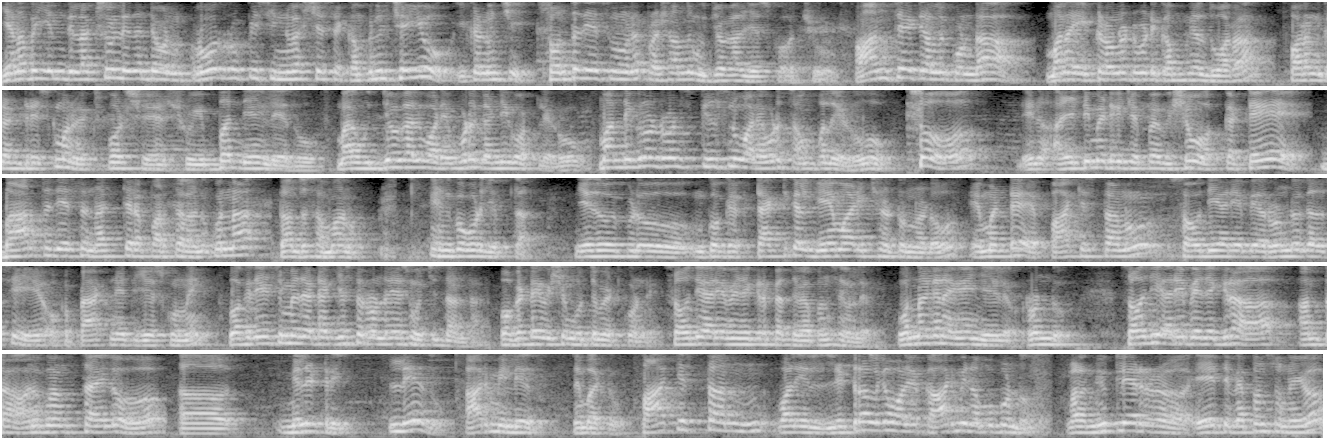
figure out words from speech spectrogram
ఎనభై ఎనిమిది లక్షలు లేదంటే వన్ క్రోర్ రూపీస్ ఇన్వెస్ట్ చేసే కంపెనీలు చేయు. ఇక్కడ నుంచి సొంత దేశంలోనే ప్రశాంతం ఉద్యోగాలు చేసుకోవచ్చు. ఆన్ సైట్ వెళ్ళకుండా మన ఇక్కడ ఉన్నటువంటి కంపెనీల ద్వారా ఫారెన్ కంట్రీస్కి మనం ఎక్స్పోర్ట్ చేయొచ్చు. ఇబ్బంది ఏం లేదు. మన ఉద్యోగాలు వాడు ఎవడో గండి కొట్టలేడు. మన దగ్గర ఉన్నటువంటి స్కిల్స్ను వాడు ఎవడో చంపలేడు. సో నేను అల్టిమేట్గా చెప్పే విషయం ఒక్కటే. భారతదేశాన్ని అస్థిరపరచాలనుకున్నా దాంతో సమానం. ఎందుకో కూడా చెప్తా. ఏదో ఇప్పుడు ఇంకొక టాక్టికల్ గేమ్ ఆడిచ్చినట్టున్నాడు. ఏమంటే పాకిస్తాను సౌదీ అరేబియా రెండు కలిసి ఒక ప్యాక్ట్ అయితే చేసుకున్నాయి. ఒక దేశం మీద అటాక్ చేస్తే రెండు దేశం వచ్చిందంట. ఒకటే విషయం గుర్తుపెట్టుకోండి. సౌదీ అరేబియా దగ్గర పెద్ద వెపన్స్ ఏం లేవు. ఉన్నా కానీ అవి ఏం చేయలేవు. రెండు సౌదీ అరేబియా దగ్గర అంత అనుగుణ స్థాయిలో మిలిటరీ లేదు. ఆర్మీ లేదు. నెంబర్ టూ పాకిస్తాన్ వాళ్ళ లిటరల్గా వాళ్ళ యొక్క ఆర్మీ నమ్ముకుంటుంది. వాళ్ళ న్యూక్లియర్ ఏదైతే వెపన్స్ ఉన్నాయో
